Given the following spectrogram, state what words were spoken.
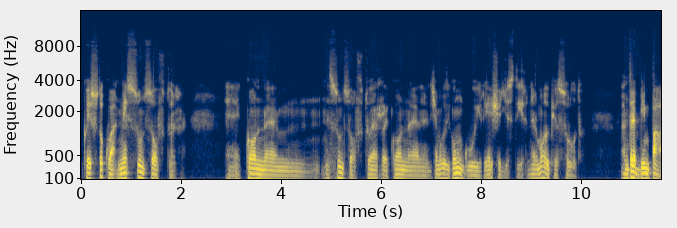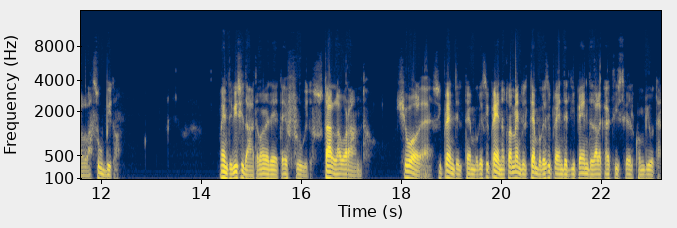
Questo qua nessun software eh, con ehm, nessun software con, eh, diciamo così, con cui riesce a gestire nel modo più assoluto. Andrebbe in palla subito. Mentre visitate, come vedete, è fluido, sta lavorando. Ci vuole, si prende il tempo che si prende, naturalmente il tempo che si prende dipende dalle caratteristiche del computer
